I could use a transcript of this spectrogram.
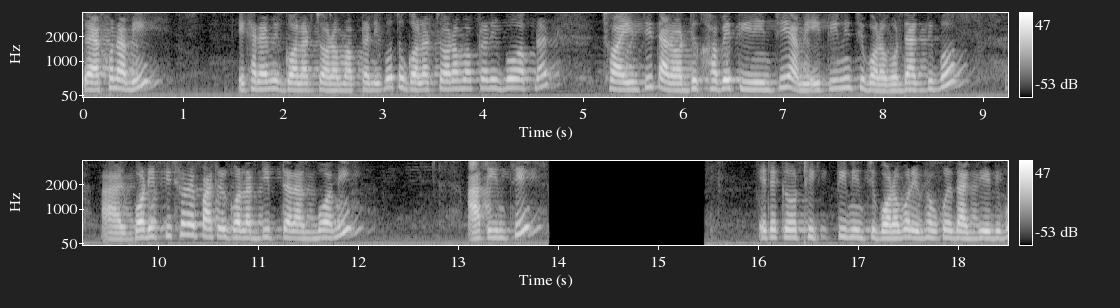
তো এখন আমি, এখানে আমি গলার চড়া মাপটা নিব। তো গলার চড়া মাপটা নিব আপনার ছয় ইঞ্চি, তার অর্ধেক হবে তিন ইঞ্চি। আমি এই তিন ইঞ্চি বরাবর দাগ দিব। আর বডির পিছনের পাটের গলার ডিপটা রাখব আমি আট ইঞ্চি। এটাকেও ঠিক তিন ইঞ্চি বরাবর এভাবে করে দাগ দিয়ে দিব।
